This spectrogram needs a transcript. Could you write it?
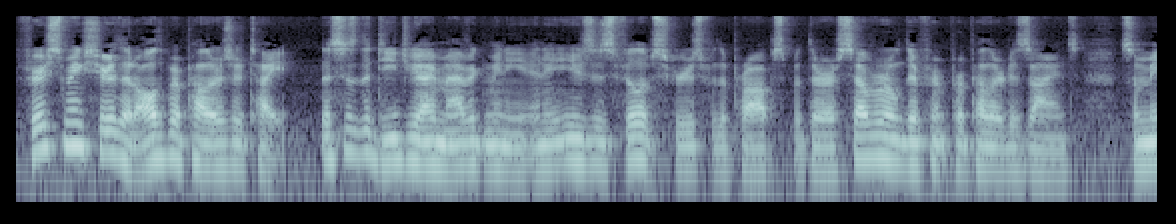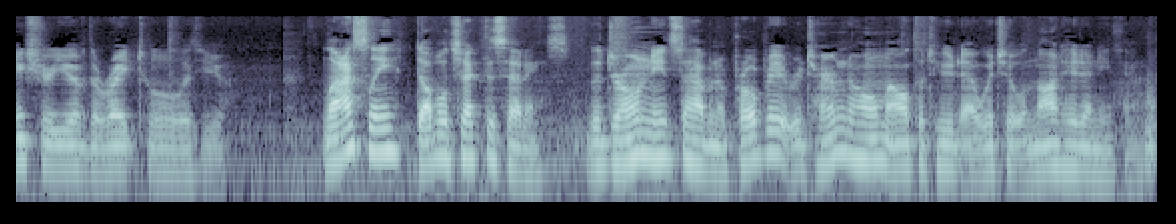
First, make sure that all the propellers are tight. This is the DJI Mavic Mini and it uses Phillips screws for the props, but there are several different propeller designs, so make sure you have the right tool with you. Lastly, double check the settings. The drone needs to have an appropriate return to home altitude at which it will not hit anything.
